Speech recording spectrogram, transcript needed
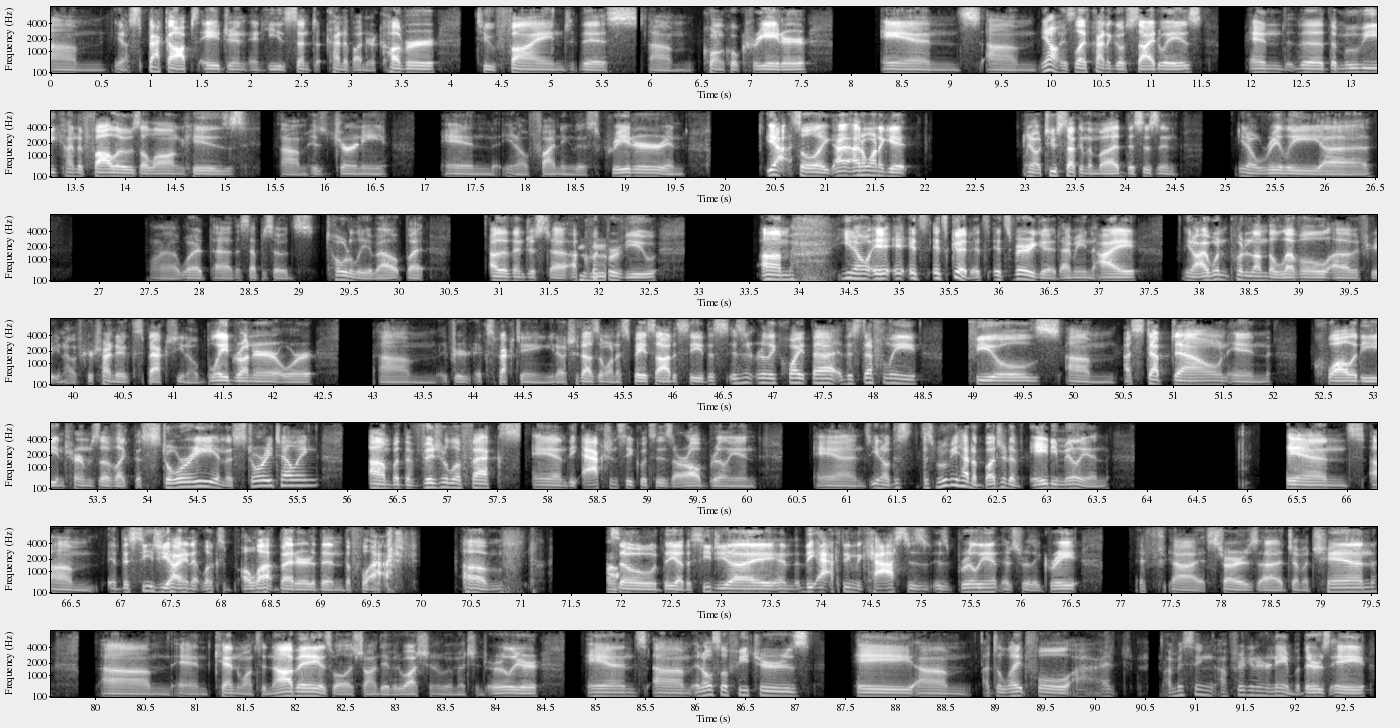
um, you know, spec ops agent, and he's sent kind of undercover to find this um, quote unquote creator. And um, you know, his life kind of goes sideways, and the the movie kind of follows along his um, his journey in you know finding this creator. And yeah so like i, I don't want to get you know too stuck in the mud. This isn't you know really uh uh, what uh, this episode's totally about, but other than just a, a quick Mm-hmm. review, um, you know, it, it, it's it's good. It's it's very good. I mean, I you know I wouldn't put it on the level of if you're you know if you're trying to expect you know Blade Runner or um, if you're expecting you know 2001: A Space Odyssey. This isn't really quite that. This definitely feels um, a step down in quality in terms of like the story and the storytelling um, but the visual effects and the action sequences are all brilliant. And you know this this movie had a budget of 80 million, and um, the CGI in it looks a lot better than the Flash. Um, Wow. so the yeah the CGI and the acting, the cast is is brilliant. It's really great. If uh, it stars uh, Gemma Chan um, and Ken Watanabe, as well as John David Washington, who I mentioned earlier and um, it also features a um, a delightful. I, I'm missing. I'm forgetting her name, but there's a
